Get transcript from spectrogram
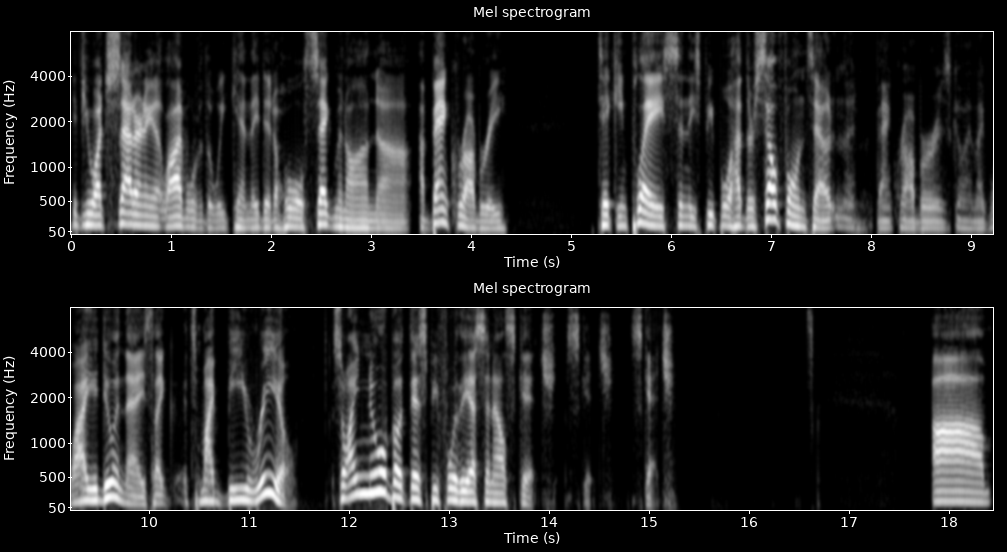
If you watch Saturday Night Live over the weekend, they did a whole segment on uh, a bank robbery taking place, and these people had their cell phones out, and the bank robber is going like, "Why are you doing that?" He's like, "It's my Be Real." So I knew about this before the SNL sketch. Sketch sketch. Um,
